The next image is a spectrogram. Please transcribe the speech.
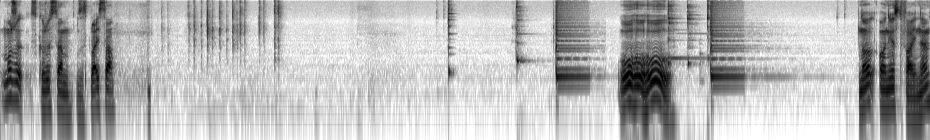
Może skorzystam ze splice'a. Uhuhu. No, on jest fajny.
